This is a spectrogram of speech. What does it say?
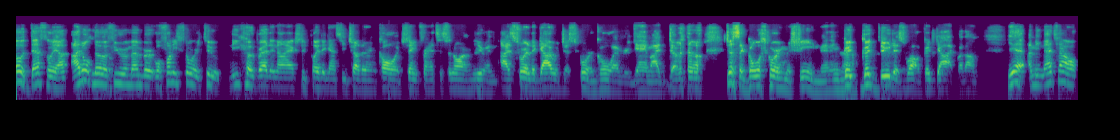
Oh, definitely. I, I don't know if you remember. Well, funny story too. Neco Brett and I actually played against each other in college, St. Francis and RMU, and I swear the guy would just score a goal every game. I don't know, just a goal scoring machine, man, and good good dude as well, good guy. But um, yeah, I mean that's how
